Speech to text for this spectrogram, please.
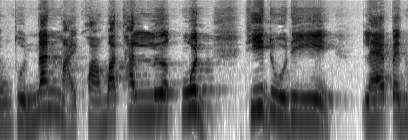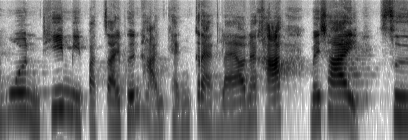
ลงทุนนั่นหมายความว่าท่านเลือกหุ้นที่ดูดี และเป็นหุ้นที่มีปัจจัยพื้นฐานแข็งแกร่งแล้วนะคะ ไม่ใช่ซื้อ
